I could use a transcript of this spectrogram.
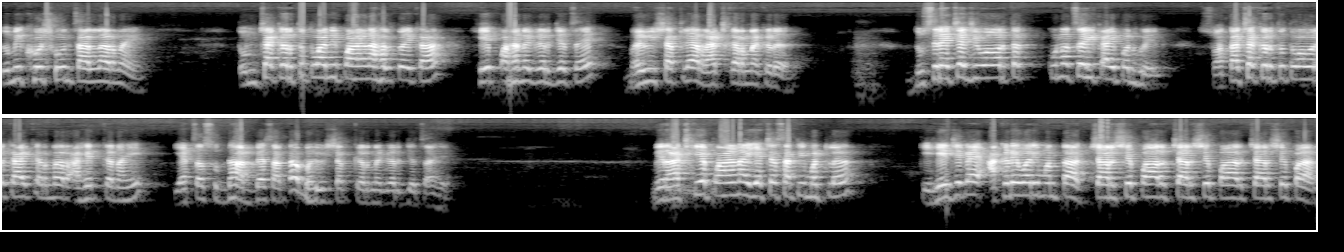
तुम्ही खुश होऊन चालणार नाही. तुमच्या कर्तृत्वाने पाळणा हलतोय का? हे पाहणं गरजेचं आहे. भविष्यातल्या राजकारणाकडं. दुसऱ्याच्या जीवावर तर कुणाचंही काय पण होईल. स्वतःच्या कर्तृत्वावर काय करणार आहेत का नाही याचा सुद्धा अभ्यास आता भविष्यात करणं गरजेचं आहे. मी राजकीय पाळणा याच्यासाठी म्हटलं की हे जे काही आकडेवारी म्हणतात चारशे पार चारशे पार चारशे पार.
